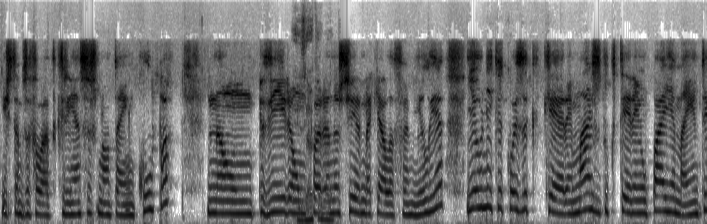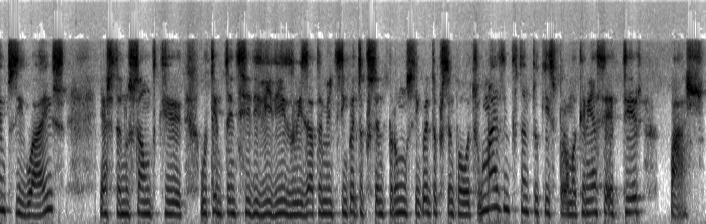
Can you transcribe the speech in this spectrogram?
E estamos a falar de crianças que não têm culpa, não pediram Exatamente. para nascer naquela família e a única coisa que querem, mais do que terem o pai e a mãe em tempos iguais, esta noção de que o tempo tem de ser dividido exatamente 50% para um, 50% para o outro, mais importante do que isso para uma criança é ter paz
